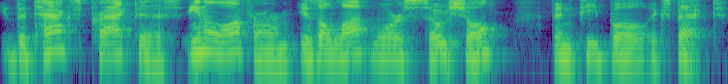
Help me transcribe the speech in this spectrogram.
the tax practice in a law firm is a lot more social than people expect.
